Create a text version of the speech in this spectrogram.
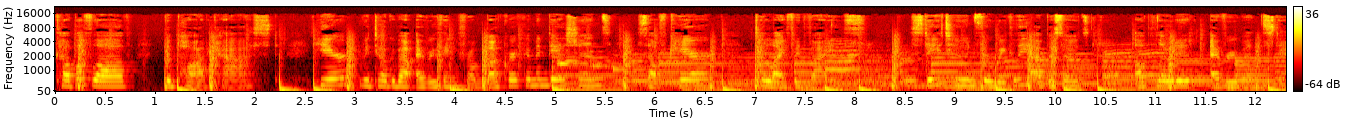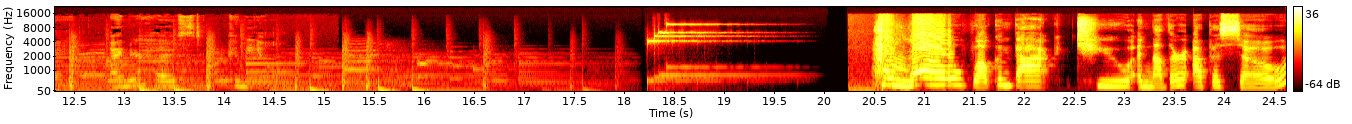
Cup of Love, the podcast. Here we talk about everything from book recommendations, self care, to life advice. Stay tuned for weekly episodes uploaded every Wednesday. I'm your host, Camille. Hello, welcome back to another episode.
